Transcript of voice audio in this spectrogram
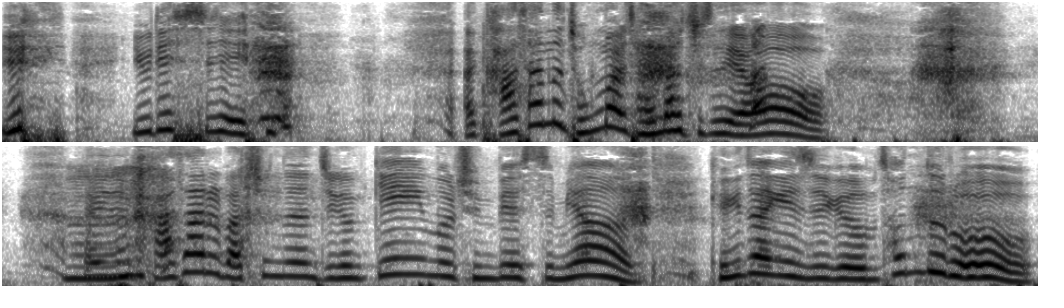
유, 유리 씨 아, 가사는 정말 잘 맞추세요. 지금 가사를 맞추는 지금 게임을 준비했으면 굉장히 지금 선두로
